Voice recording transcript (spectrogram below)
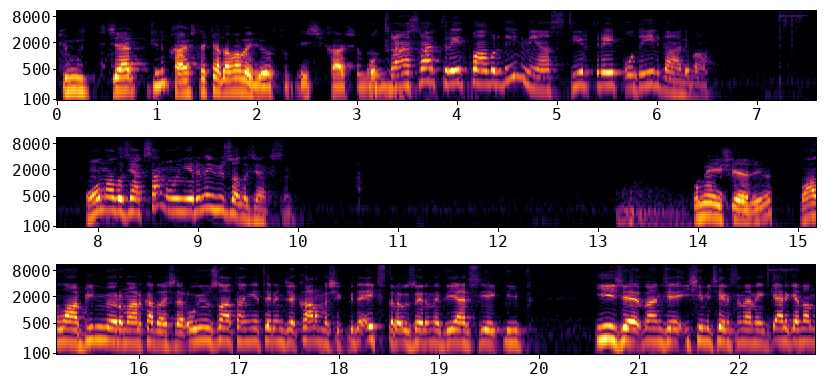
Tüm ticaret gücünü karşıdaki adama veriyorsun iş karşılığında. O transfer trade power değil mi ya? Steer trade o değil galiba. 10 alacaksan 10 yerine 100 alacaksın. Bu ne işe yarıyor? Vallahi bilmiyorum arkadaşlar. Oyun zaten yeterince karmaşık. Bir de ekstra üzerine DLC ekleyip iyice bence işin içerisine hani gergedan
